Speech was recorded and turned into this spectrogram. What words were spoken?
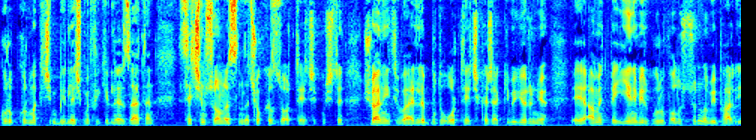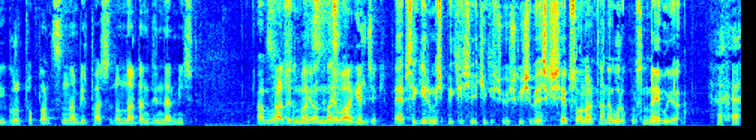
grup kurmak için birleşme fikirleri zaten seçim sonrasında çok hızlı ortaya çıkmıştı. Şu an itibariyle bu da ortaya çıkacak gibi görünüyor. E, Ahmet Bey yeni bir grup oluşsun mu? Bir par- grup toplantısından bir parça da onlardan dinler miyiz? Abi Saadet olsun, niye Partisi olmasın? deva gelecek. Hepsi girmiş bir kişi, iki kişi, üç kişi, beş kişi. Hepsi onar tane grup kursun. Ne bu ya?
